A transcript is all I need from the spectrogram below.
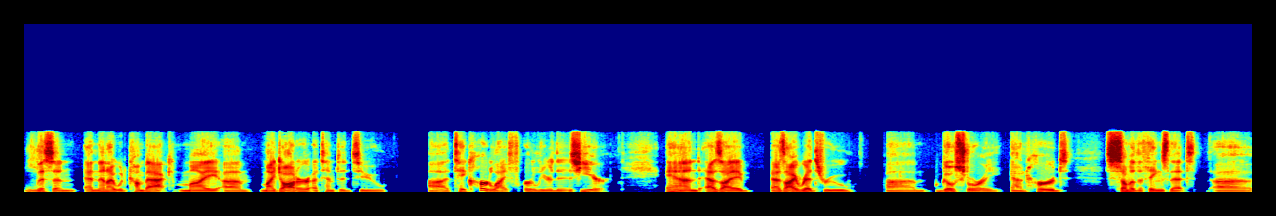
listen and then I would come back. My um, my daughter attempted to uh, take her life earlier this year, and as I as I read through um, Ghost Story and heard some of the things that uh,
